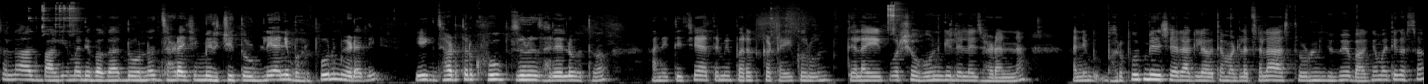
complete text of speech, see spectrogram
चला आज बागेमध्ये बघा दोनच झाडाची मिरची तोडली आणि भरपूर मिळाली एक झाड तर खूप जुनं झालेलं होतं आणि त्याची आता मी परत कटाई करून त्याला एक वर्ष होऊन गेलेलं आहे झाडांना. आणि भरपूर मिरच्या लागल्या होत्या. म्हटलं चला आज तोडून घेऊया. बागेमध्ये कसं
